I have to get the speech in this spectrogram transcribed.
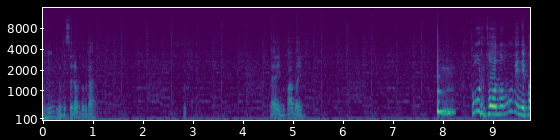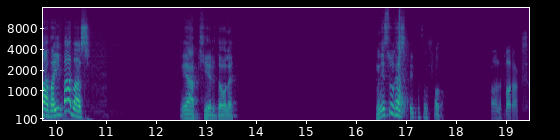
Mhm, lubię syrop, dobra. Ej, nie padaj. Kurwo, no mówię nie padaj i padasz! Ja pierdolę. No nie słuchaj, to są spot. Ale barakse.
